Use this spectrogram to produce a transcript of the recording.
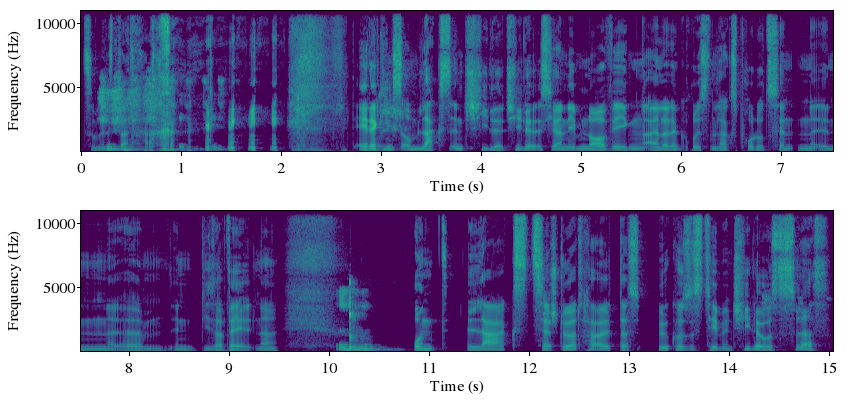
zumindest danach. Ey, da ging es um Lachs in Chile. Chile ist ja neben Norwegen einer der größten Lachsproduzenten in, ähm, in dieser Welt, ne? Mhm. Und Lachs zerstört halt das Ökosystem in Chile. Wusstest du das?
